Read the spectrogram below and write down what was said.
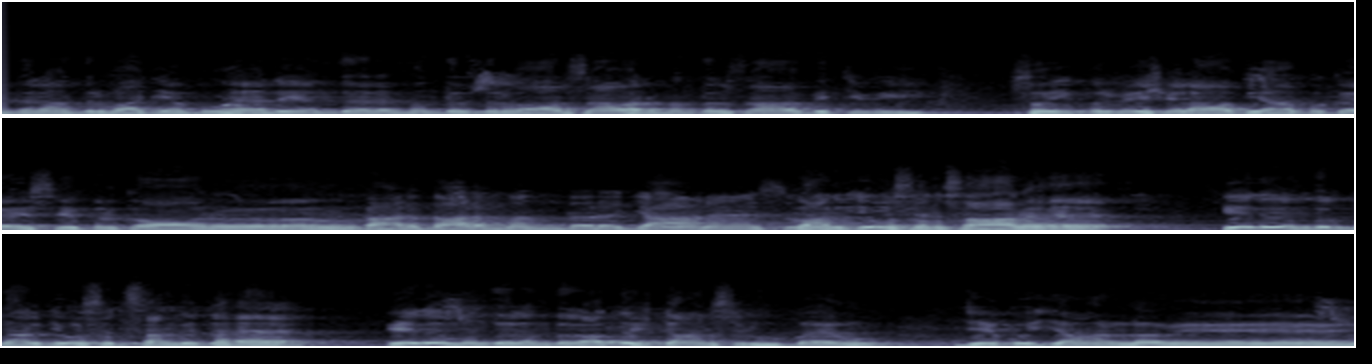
ਦਰਾਂ ਦਰਵਾਜ਼ਿਆਂ ਬੂਹਿਆਂ ਦੇ ਅੰਦਰ ਮੰਦਰ ਦਰਬਾਰ ਸਾਹਿਬ ਹਰਮੰਦਰ ਸਾਹਿਬ ਵਿੱਚ ਵੀ ਸੋਈ ਪਰਮੇਸ਼ਰ ਆਪ ਵਿਆਪਕ ਹੈ ਇਸੇ ਪ੍ਰਕਾਰ ਘਰ ਦਰ ਮੰਦਰ ਜਾਣੈ ਸੂਈ। ਘਰ ਜੋ ਸੰਸਾਰ ਹੈ ਇਹਦੇ ਅੰਦਰ ਦਰਜ ਉਹ ਸਤਸੰਗਤ ਹੈ ਇਹਦੇ ਮੰਦਰ ਅੰਦਰ ਅਧਿਸ਼ਟਾਨ ਸਰੂਪ ਹੈ ਉਹ। ਜੇ ਕੋਈ ਜਾਣ ਲਵੇ।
